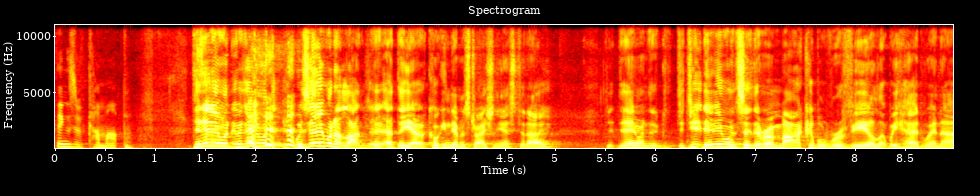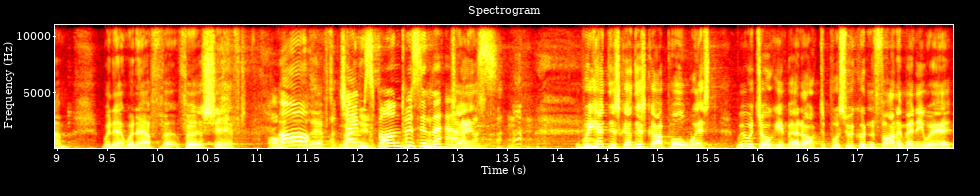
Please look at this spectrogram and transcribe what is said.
things have come up. Did anyone was anyone, was anyone at lunch at the uh, cooking demonstration yesterday? Did, anyone did, you, did anyone see the remarkable reveal that we had when um when our, when our f- first chef on Oh, my left James Bond was in the house. James. We had this guy, this guy Paul West. We were talking about octopus. We couldn't find him anywhere,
